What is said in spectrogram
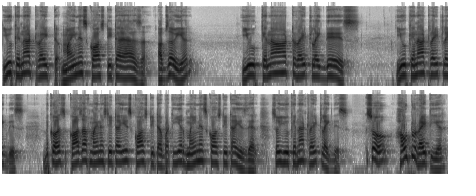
you cannot write minus cos theta as observe here. You cannot write like this you cannot write like this. Because cos of minus theta is cos theta but here minus cos theta is there. So you cannot write like this. So how to write here?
